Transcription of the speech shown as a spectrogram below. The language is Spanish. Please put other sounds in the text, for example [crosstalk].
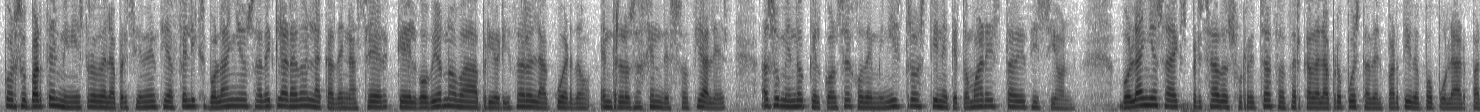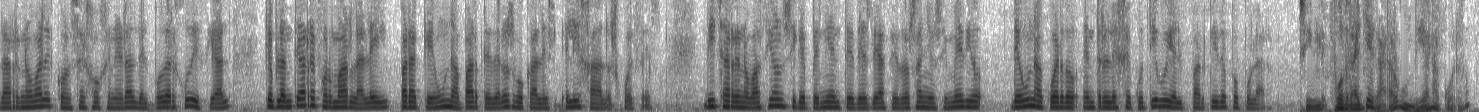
Por su parte, el ministro de la Presidencia, Félix Bolaños, ha declarado en la cadena SER que el Gobierno va a priorizar el acuerdo entre los agentes sociales, asumiendo que el Consejo de Ministros tiene que tomar esta decisión. Bolaños ha expresado su rechazo acerca de la propuesta del Partido Popular para renovar el Consejo General del Poder Judicial, que plantea reformar la ley para que una parte de los vocales elija a los jueces. Dicha renovación sigue pendiente desde hace dos años y medio de un acuerdo entre el Ejecutivo y el Partido Popular. ¿Podrá llegar algún día el acuerdo?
